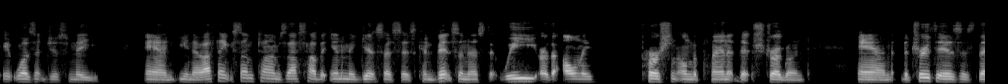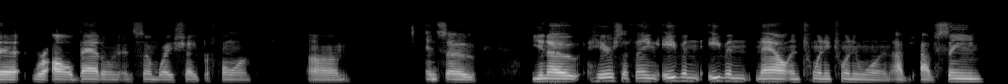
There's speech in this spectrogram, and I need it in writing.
it wasn't just me. And you know, I think sometimes that's how the enemy gets us is convincing us that we are the only person on the planet that's struggling. And the truth is, is that we're all battling in some way, shape, or form. Um, and so, you know, here's the thing: even even now in 2021, I've I've seen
